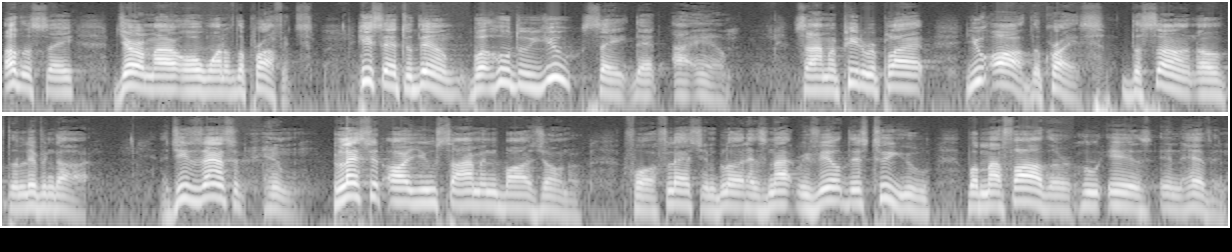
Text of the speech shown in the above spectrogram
others say Jeremiah or one of the prophets. He said to them, But who do you say that I am? Simon Peter replied, You are the Christ, the Son of the living God. And Jesus answered him, Blessed are you, Simon Barjona, for flesh and blood has not revealed this to you, but my Father who is in heaven.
